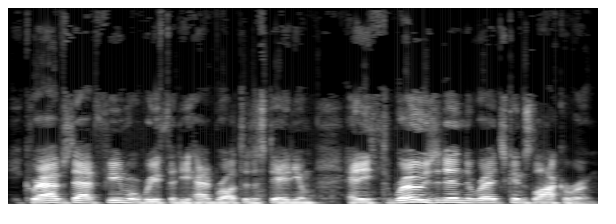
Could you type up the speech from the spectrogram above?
He grabs that funeral wreath that he had brought to the stadium and he throws it in the Redskins locker room.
